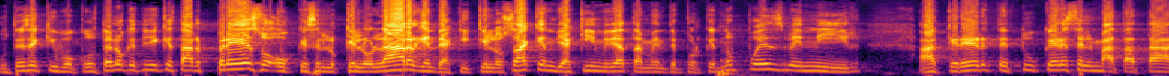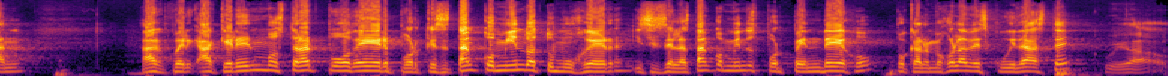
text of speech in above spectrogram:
Usted se equivocó. Usted lo que tiene que estar preso o que, se lo, que lo larguen de aquí, que lo saquen de aquí inmediatamente, porque no puedes venir a creerte tú que eres el matatán, a, querer mostrar poder porque se están comiendo a tu mujer y si se la están comiendo es por pendejo, porque a lo mejor la descuidaste. Cuidado.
